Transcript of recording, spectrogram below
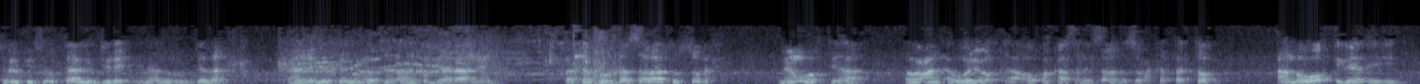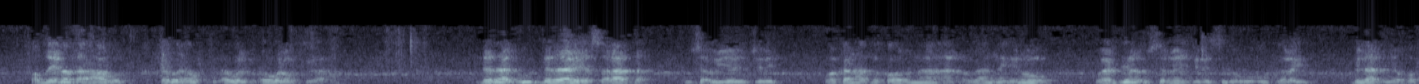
suxulkiisa u taagi jiray inaanu hurjada aani la tegin hurjada aanu ku dheeraanin fatafuuta salaatu subx min waqtiha aw can awali waqtiha oo kolkaas inay salaada subx ka tagto ama waqtigeedii fadiilada ahaa uu tago ee awal waqtiga ahaa dadaal uu dadaalayo salaada uusa u yeeli jiray waa kan hadda ka horna aan ogaanay inuu waardiyana u samayn jiray sida uu u galay bilaal iyo qof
